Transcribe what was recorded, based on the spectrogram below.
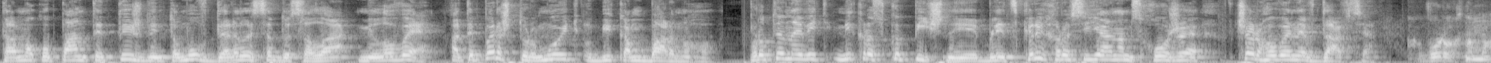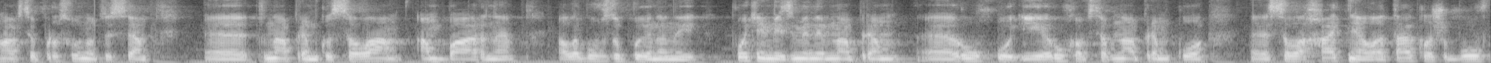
Там окупанти тиждень тому вдерлися до села Мілове, а тепер штурмують у бік Амбарного. Проте навіть мікроскопічний бліцкриг росіянам, схоже, в чергове не вдався. Ворог намагався просунутися е, в напрямку села Амбарне, але був зупинений. Потім він змінив напрям е, руху і рухався в напрямку е, села Хатня, але також був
